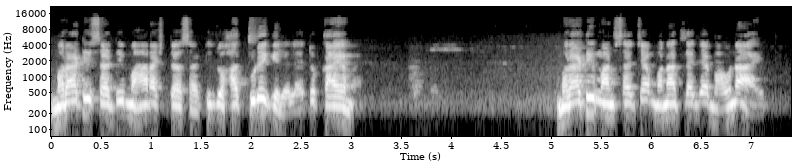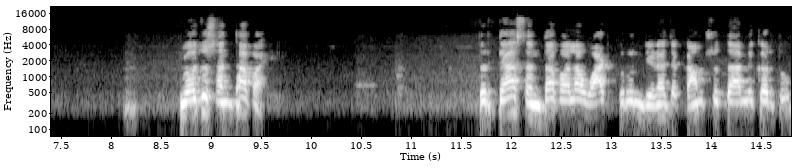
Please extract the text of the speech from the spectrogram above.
मराठीसाठी महाराष्ट्रासाठी जो हात पुढे केलेला आहे तो कायम आहे. मराठी माणसाच्या मनातल्या ज्या भावना आहेत किंवा जो संताप आहे तर त्या संतापाला वाट करून देण्याचं काम सुद्धा आम्ही करतो.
